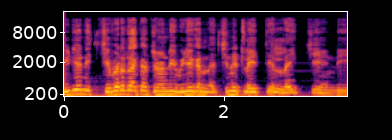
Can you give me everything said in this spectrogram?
వీడియోని చివరి దాకా చూడండి. వీడియో కానీ నచ్చినట్లయితే లైక్ చేయండి.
